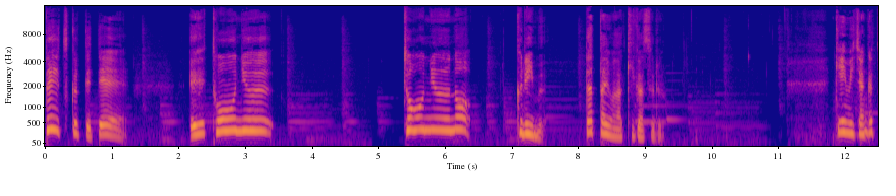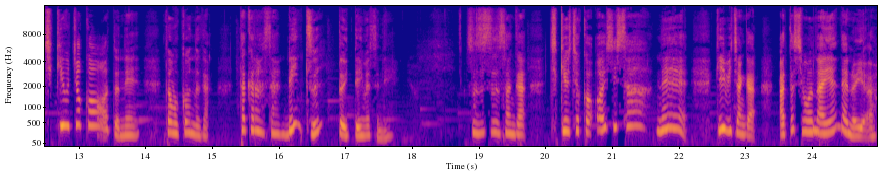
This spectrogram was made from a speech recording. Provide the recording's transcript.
で作ってて、え、豆乳、豆乳のクリームだったような気がする。きみちゃんが地球チョコとね、とも今度が、たからんさん、リンツ？と言っていますね。すずすずさんが、地球チョコ美味しそうねえ。キービちゃんが、私も悩んだのよ。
